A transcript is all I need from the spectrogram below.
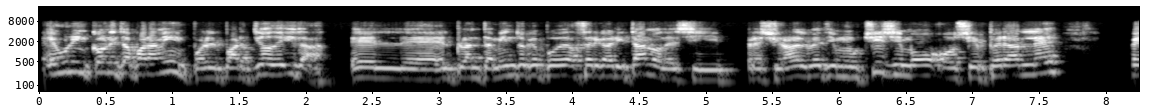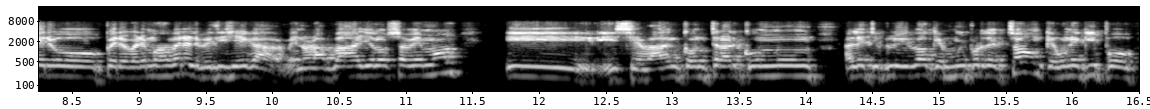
Es una incógnita para mí por el partido de ida, el, eh, el planteamiento que puede hacer Garitano de si presionar al Betis muchísimo o si esperarle, pero, pero veremos a ver, el Betis llega en horas bajas, ya lo sabemos, y, se va a encontrar con un Atlético Bilbao que es muy protectón, que es un equipo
